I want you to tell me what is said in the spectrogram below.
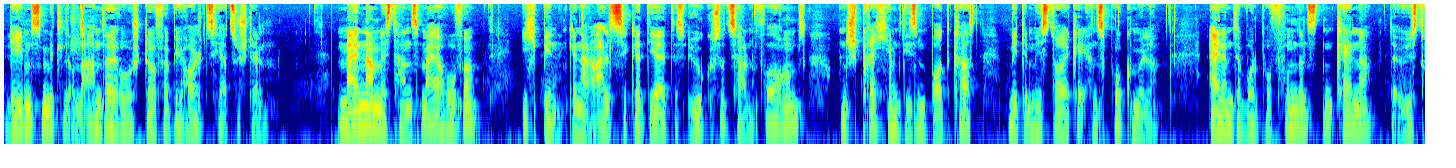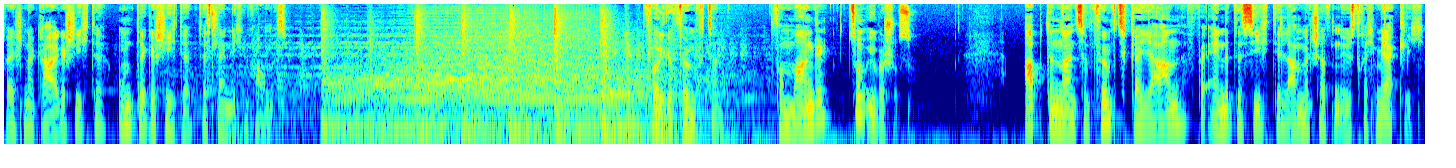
Lebensmittel und andere Rohstoffe wie Holz herzustellen. Mein Name ist Hans Meyerhofer, ich bin Generalsekretär des Ökosozialen Forums und spreche in diesem Podcast mit dem Historiker Ernst Bruckmüller, einem der wohl profundensten Kenner der österreichischen Agrargeschichte und der Geschichte des ländlichen Raumes. Folge 15 Vom Mangel zum Überschuss. Ab den 1950er Jahren veränderte sich die Landwirtschaft in Österreich merklich.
